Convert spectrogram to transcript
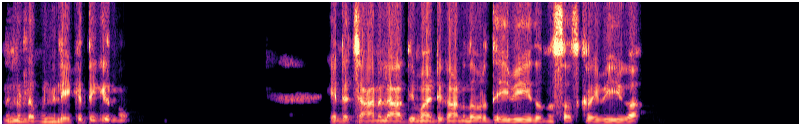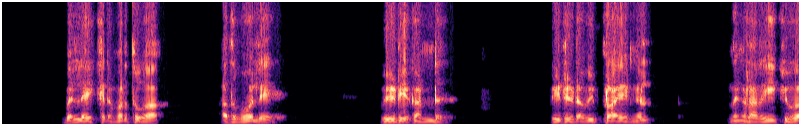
നിങ്ങളുടെ മുന്നിലേക്ക് എത്തിക്കുന്നു. എന്റെ ചാനൽ ആദ്യമായിട്ട് കാണുന്നവർ ദയവ് ഇതൊന്ന് സബ്സ്ക്രൈബ് ചെയ്യുക ബെല്ലൈക്കൻ അമർത്തുക അതുപോലെ വീഡിയോ കണ്ട് വീഡിയോയുടെ അഭിപ്രായങ്ങൾ നിങ്ങൾ അറിയിക്കുക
